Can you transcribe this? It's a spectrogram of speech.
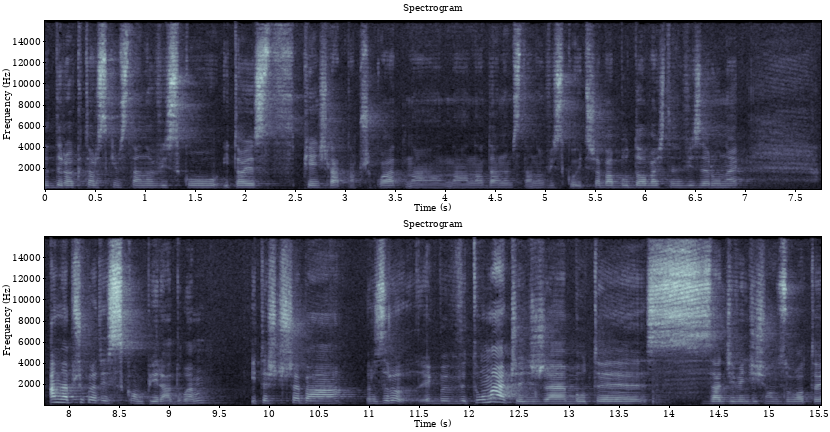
y, dyrektorskim stanowisku i to jest 5 lat na przykład na, na, na danym stanowisku i trzeba budować ten wizerunek, a na przykład jest skąpiradłem i też trzeba jakby wytłumaczyć, że buty za 90 zł,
